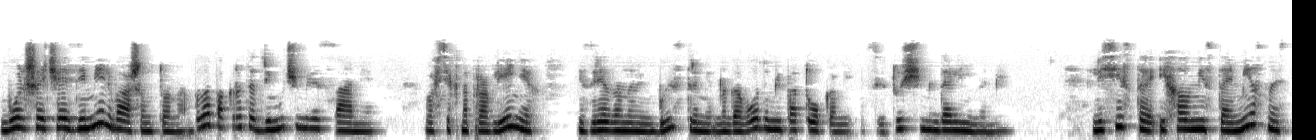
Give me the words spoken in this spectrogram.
Большая часть земель Вашингтона была покрыта дремучими лесами во всех направлениях, изрезанными быстрыми многоводными потоками и цветущими долинами. Лесистая и холмистая местность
